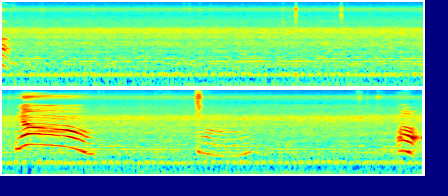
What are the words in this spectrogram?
Oh. No! Aww. Well,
